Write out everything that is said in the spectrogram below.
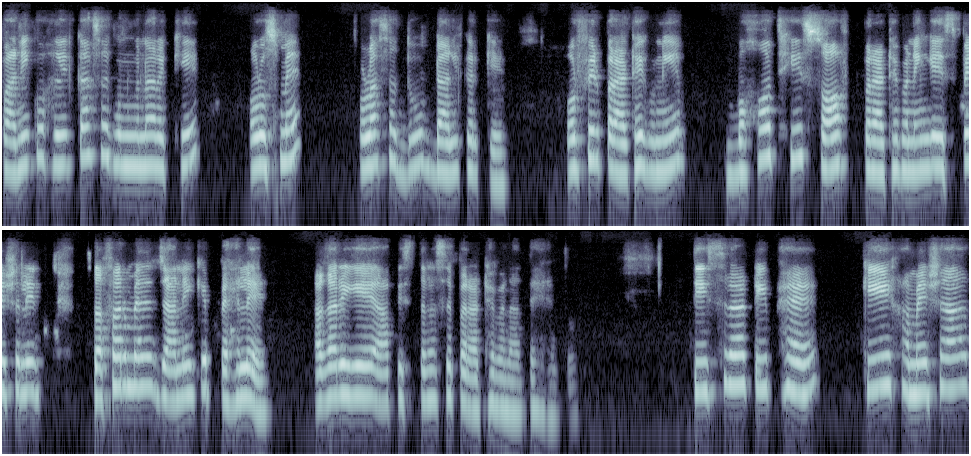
पानी को हल्का सा गुनगुना रखिए और उसमें थोड़ा सा दूध डाल करके और फिर पराठे गुनिए बहुत ही सॉफ्ट पराठे बनेंगे स्पेशली सफ़र में जाने के पहले अगर ये आप इस तरह से पराठे बनाते हैं तो। तीसरा टिप है कि हमेशा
